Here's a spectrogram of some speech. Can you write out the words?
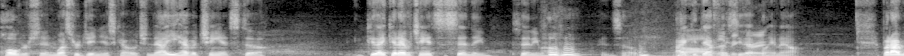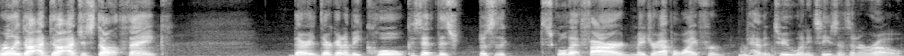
Holgorsen, West Virginia's coach, and now you have a chance to. They could have a chance to send him send him home, and so I Oh, could definitely see that playing out. But I really don't. I, don't, I just don't think they're they're going to be cool because this was the school that fired Major Applewhite for having two winning seasons in a row.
